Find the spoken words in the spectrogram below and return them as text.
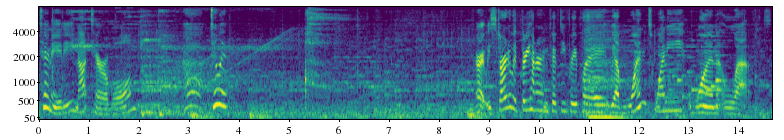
Ten eighty, not terrible. Do it. All right, we started with 350 free play. We have 121 left.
